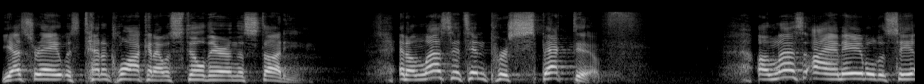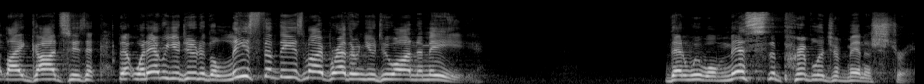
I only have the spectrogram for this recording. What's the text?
yesterday it was 10 o'clock and I was still there in the study. And unless it's in perspective, unless I am able to see it like God sees it, that whatever you do to the least of these, my brethren, you do unto me, then we will miss the privilege of ministry.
